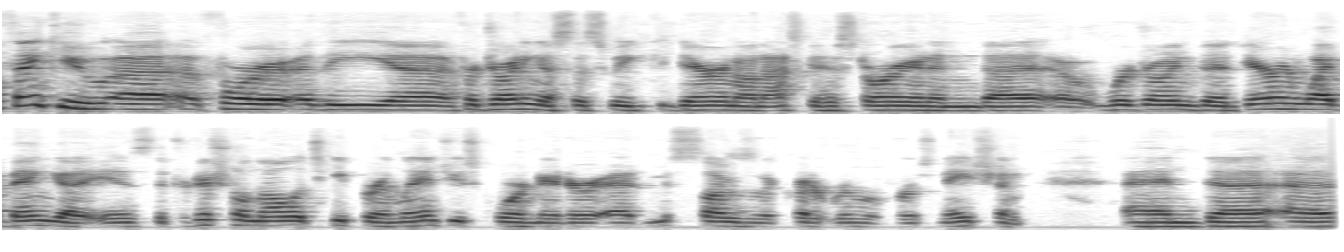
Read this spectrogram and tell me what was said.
Well, thank you uh, for the uh, for joining us this week, Darin, on Ask a Historian, and uh, we're joined. Uh, Darin Wybenga is the traditional knowledge keeper and land use coordinator at Mississaugas of the Credit River First Nation, and uh, uh,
